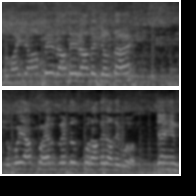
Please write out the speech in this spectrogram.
तो भाई यहाँ पे राधे राधे चलता है। तो कोई आपको हेल्प करे तो उसको राधे राधे बोलो। जय हिंद।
